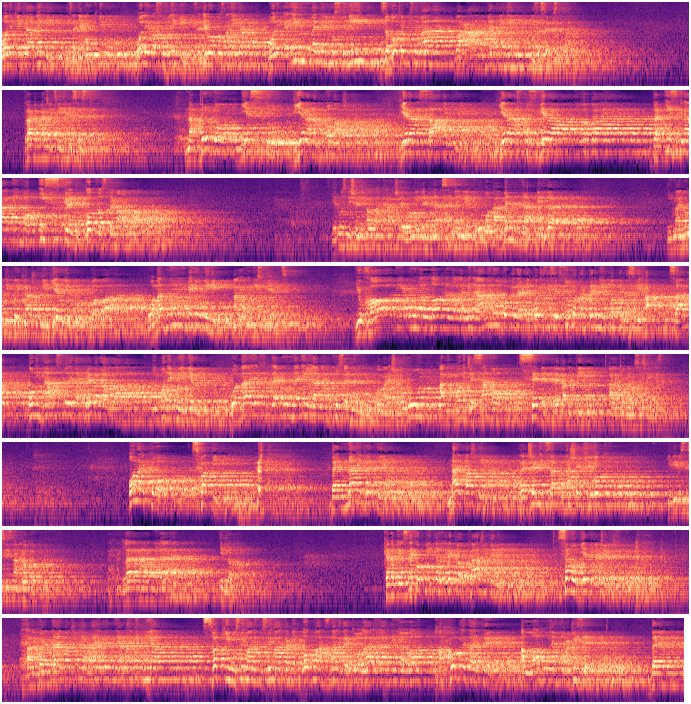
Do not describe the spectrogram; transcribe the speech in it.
Voli kitabihi i za njegovu knjigu. Voli rasulihi i za njegovog poslanika. Voli immeti muslimin za vođe muslimana. Wa ammetihim i za sve muslimane. Draga braći i cijenjene sestre, na prvom mjestu uzvišeni Allah kaže وَمِنَ النَّاسِ مَنْ يَقُولُ آمَنَّا بِاللَّهِ Ima ljudi koji kažu mi vjerujemo u Allaha وَمَا هُمْ بِمُؤْمِنِينَ Ali oni nisu vjernici. يُخَادِعُونَ اللَّهَ وَالَّذِينَ آمِنُوا Pogledajte, koristi se suprotan termin od nasiha. Savjet, oni nastoje da prevare Allaha i one koji vjeruju. وَمَا يَخْدَعُونَ إِلَّا أَنفُسَهُمْ وَمَا يَشْعُرُونَ ali oni će samo sebe prevariti, ali to ne osjećaju ne znaju. Onaj ko shvati da je najvrednija, najvažnija rečenica u našem životu i vi biste svi znali odgovor. La ilaha illallah. Kada bi nas neko pitao i rekao, kažite mi samo jednu rečenicu, ali koja je najvažnija, najvrednija, najbitnija, svaki musliman i muslimanka bi odmah znali da je to la ilaha illallah, a pogledajte Allahove muadžize, da je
